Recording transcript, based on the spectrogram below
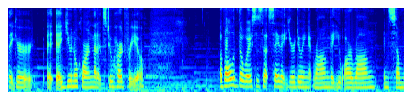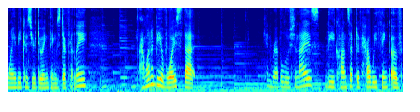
that you're a, a unicorn, that it's too hard for you. Of all of the voices that say that you're doing it wrong, that you are wrong in some way because you're doing things differently, I want to be a voice that can revolutionize the concept of how we think of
